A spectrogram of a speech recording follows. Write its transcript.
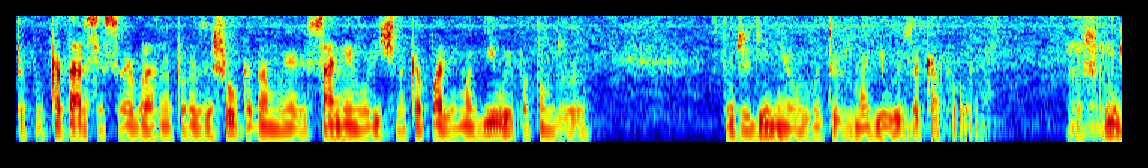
такой катарсис своеобразный произошел, когда мы сами ему лично копали могилы, и потом же в тот же день его в эту же могилу и закапывали. Ну,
